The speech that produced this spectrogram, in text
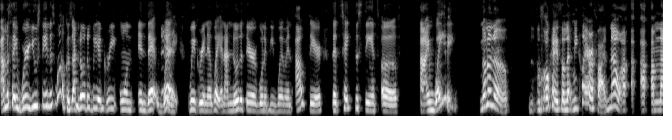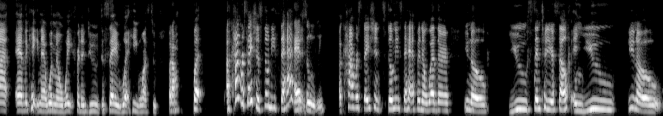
I'm gonna say where you stand as well, because I know that we agree on in that yeah. way. We agree in that way. And I know that there are going to be women out there that take the stance of I'm waiting. No, no, no. Okay, so let me clarify. No, I, I, I'm not advocating that women wait for the dude to say what he wants to, but I'm but a conversation still needs to happen. Absolutely. A conversation still needs to happen, and whether you know, you center yourself and you, you know,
